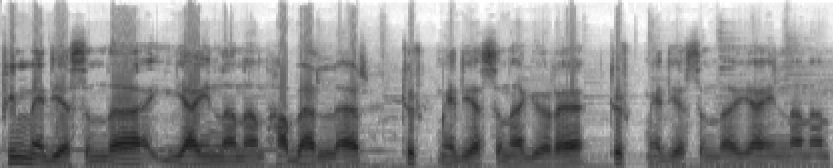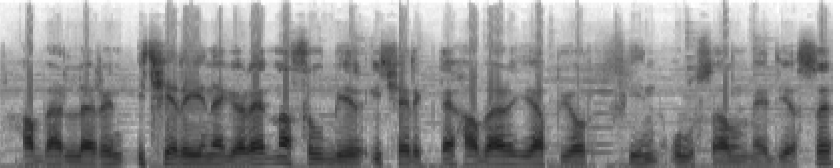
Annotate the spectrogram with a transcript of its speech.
Film medyasında yayınlanan haberler Türk medyasına göre, Türk medyasında yayınlanan haberlerin içeriğine göre nasıl bir içerikte haber yapıyor Fin ulusal medyası.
